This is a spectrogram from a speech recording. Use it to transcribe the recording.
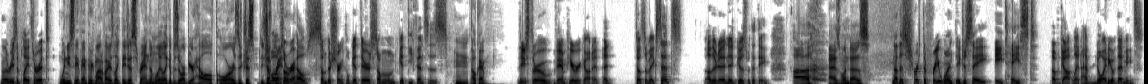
Another reason to play through it. when you say vampiric modifiers, like they just randomly like absorb your health, or is it just it's Some just of them are helps, some of their strength will get there, some of them get defenses. hmm, okay? They just throw vampiric on it. It doesn't make sense, other than it goes with the theme. Uh, As one does. now this is for the free one. They just say a taste of Gauntlet. I have no idea what that means.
